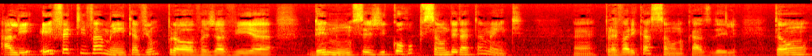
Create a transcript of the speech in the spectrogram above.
ali efetivamente haviam provas, havia denúncias de corrupção diretamente, né? prevaricação no caso dele. Então,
